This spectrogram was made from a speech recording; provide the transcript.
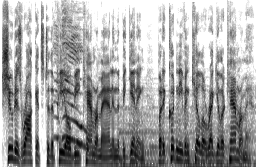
shoot his rockets to the POV cameraman in the beginning, but it couldn't even kill a regular cameraman.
